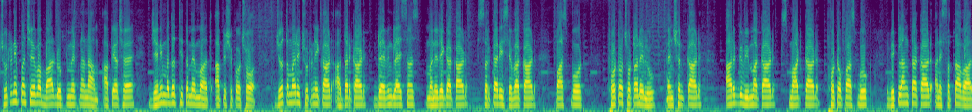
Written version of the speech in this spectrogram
ચૂંટણી પંચે એવા બાર ડોક્યુમેન્ટના નામ આપ્યા છે, જેની મદદથી તમે મત આપી શકો છો. જો તમારે ચૂંટણી card, Aadhaar card, driving licence MNREGA card, સરકારી સેવા કાર્ડ, પાસપોર્ટ, ફોટો ચોંટાડેલું પેન્શન કાર્ડ, આરોગ્ય વીમા card, smart card, photo passbook, વિકલાંગતા કાર્ડ અને સત્તાવાર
